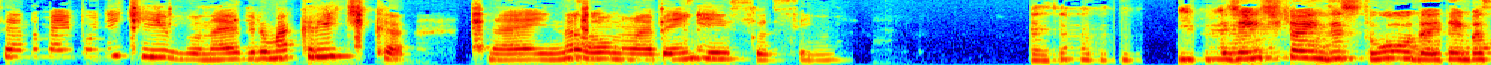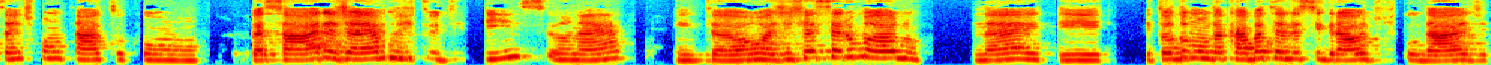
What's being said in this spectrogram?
sendo meio punitivo, né? Vira uma crítica, né? E não, não é bem isso, assim. Exato. E pra gente que ainda estuda e tem bastante contato com essa área já é muito difícil, né? Então, a gente é ser humano, né? E, e todo mundo acaba tendo esse grau de dificuldade,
